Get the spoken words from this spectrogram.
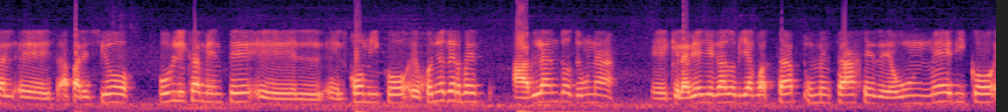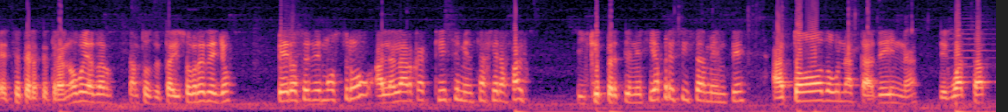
eh, apareció públicamente el, el cómico Eugenio Derbez hablando de una eh, que le había llegado vía WhatsApp un mensaje de un médico, etcétera, etcétera. No voy a dar tantos detalles sobre ello, pero se demostró a la larga que ese mensaje era falso y que pertenecía precisamente a toda una cadena de WhatsApp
